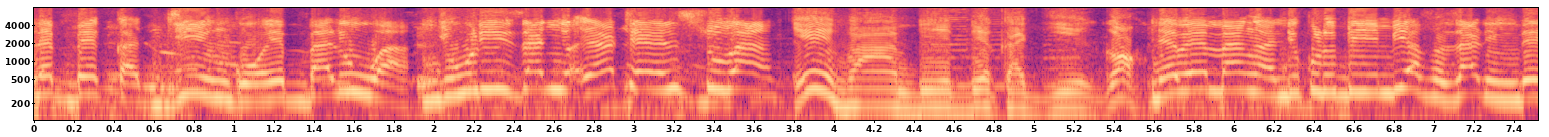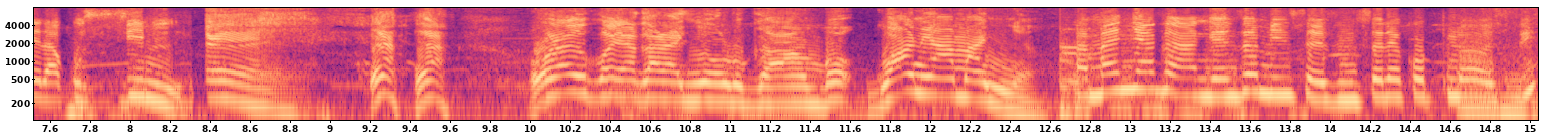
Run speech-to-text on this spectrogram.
lebeka jingo ebbaluwa. Njiwuliriza nnyo era tensuba e bambi rebeka jigo ne bwemba nga ndi ku lubimbi afe zali ndeera ku ssimu. Eh, olabika oyagala nnyo olugambo gwani amannya amannya gange nze mises nsereko plosi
